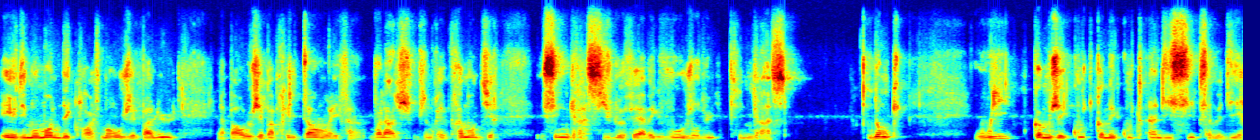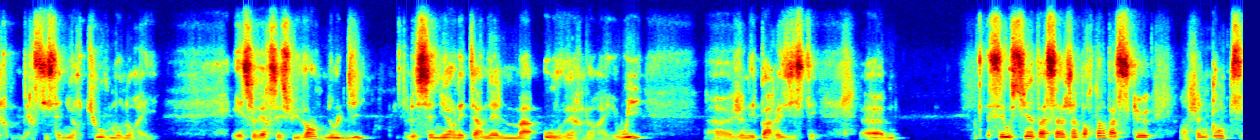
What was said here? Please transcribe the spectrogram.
Et il y a eu des moments de découragement où j'ai pas lu la parole, où j'ai pas pris le temps. Et enfin, voilà, j'aimerais vraiment dire c'est une grâce si je le fais avec vous aujourd'hui, c'est une grâce. Donc, oui, comme j'écoute, comme écoute un disciple, ça veut dire merci Seigneur, tu ouvres mon oreille. Et ce verset suivant nous le dit, le Seigneur l'Éternel m'a ouvert l'oreille. Oui, euh, je n'ai pas résisté. Euh, c'est aussi un passage important parce que, en fin de compte,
